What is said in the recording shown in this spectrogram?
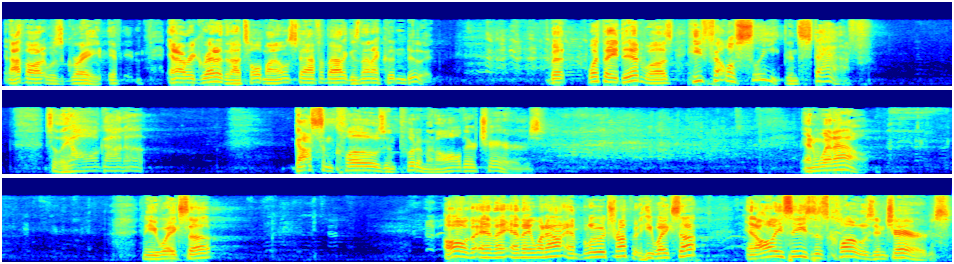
And I thought it was great. If, and I regretted that I told my own staff about it because then I couldn't do it. But what they did was he fell asleep in staff. So they all got up, got some clothes, and put them in all their chairs, and went out. And he wakes up. Oh, and they, and they went out and blew a trumpet. He wakes up, and all he sees is clothes in chairs.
